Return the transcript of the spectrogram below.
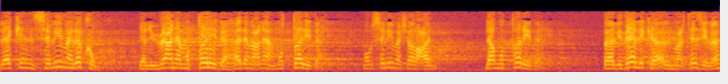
لكن سليمة لكم. يعني بمعنى مضطردة هذا معناه مضطردة. مو سليمة شرعا لا مضطردة. فلذلك المعتزلة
